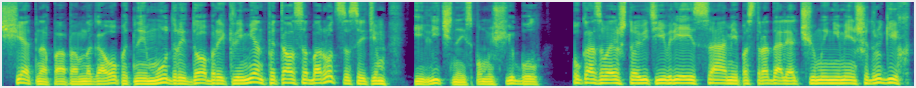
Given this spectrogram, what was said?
Тщетно папа, многоопытный, мудрый, добрый Климент пытался бороться с этим и лично, и с помощью бул, указывая, что ведь евреи сами пострадали от чумы не меньше других.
